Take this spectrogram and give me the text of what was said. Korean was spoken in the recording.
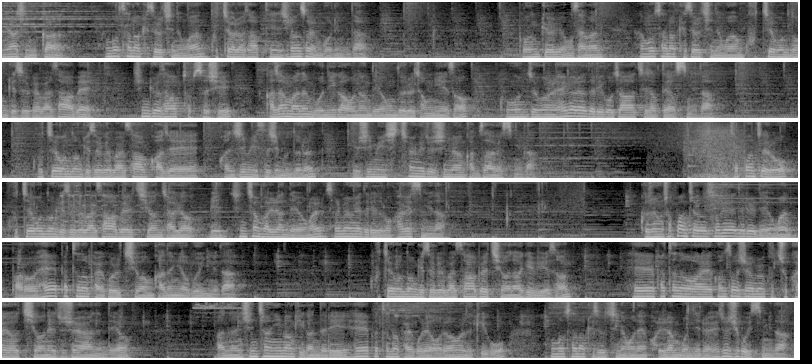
안녕하십니까. 한국산업기술진흥원 국제원료사업팀 실현서 연구원입니다. 본 교육 영상은 한국산업기술진흥원 국제공동기술개발 사업의 신규 사업 접수 시 가장 많은 문의가 오는 내용들을 정리해서 궁금증을 해결해드리고자 제작되었습니다. 국제공동기술개발 사업 과제에 관심이 있으신 분들은 유심히 시청해주시면 감사하겠습니다. 첫 번째로 국제공동기술개발 사업의 지원 자격 및 신청 관련 내용을 설명해드리도록 하겠습니다. 그중 첫 번째로 소개해드릴 내용은 바로 해외 파트너 발굴 지원 가능 여부입니다. 국제공동기술개발 사업에 지원하기 위해선 해외 파트너와의 컨소시엄을 구축하여 지원해 주셔야 하는데요. 많은 신청 희망 기관들이 해외 파트너 발굴에 어려움을 느끼고 한국산업기술진흥원에 관련 문의를 해주시고 있습니다.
